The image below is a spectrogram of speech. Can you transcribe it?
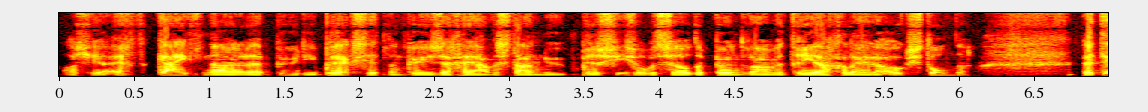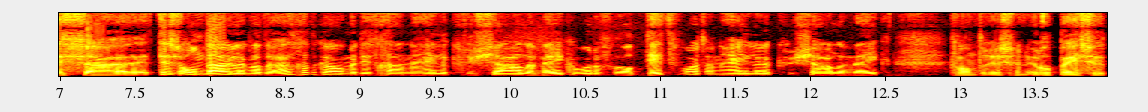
als je echt kijkt naar puur die brexit, dan kun je zeggen, ja, we staan nu precies op hetzelfde punt waar we drie jaar geleden ook stonden. Het is, uh, het is onduidelijk wat eruit gaat komen. Dit gaan hele cruciale weken worden. Vooral dit wordt een hele cruciale week. Want er is een Europese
